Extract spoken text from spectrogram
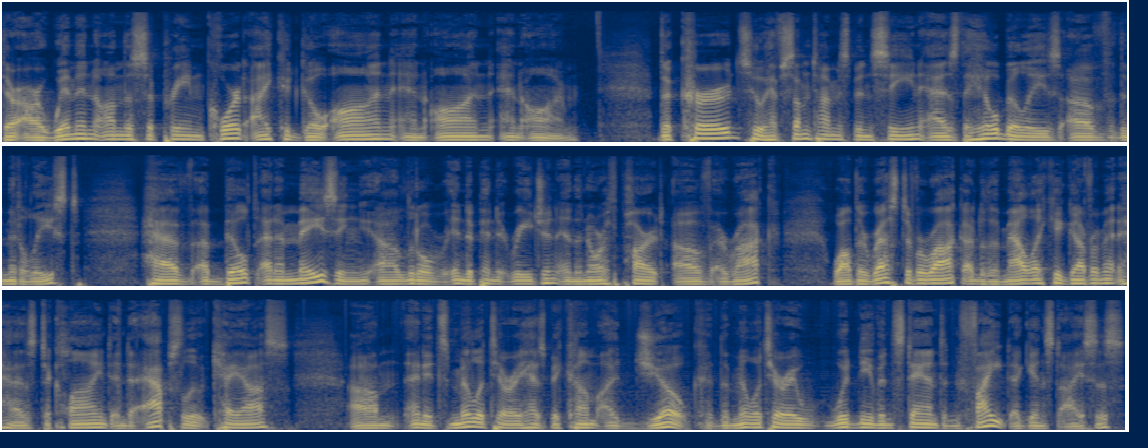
There are women on the Supreme Court. I could go on and on and on. The Kurds, who have sometimes been seen as the hillbillies of the Middle East, have uh, built an amazing uh, little independent region in the north part of Iraq, while the rest of Iraq, under the Maliki government, has declined into absolute chaos. Um, and its military has become a joke. The military wouldn't even stand and fight against ISIS.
